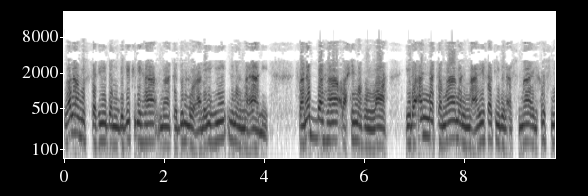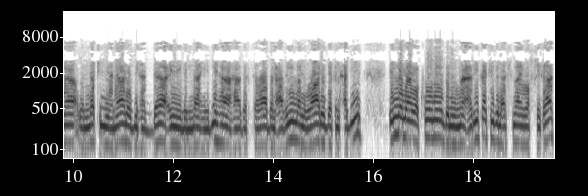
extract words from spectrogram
ولا مستفيدا بذكرها ما تدل عليه من المعاني. فنبه رحمه الله إلى أن تمام المعرفة بالأسماء الحسنى والتي ينال بها الداعي لله بها هذا الثواب العظيم الوارد في الحديث إنما يكون بالمعرفة بالأسماء والصفات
